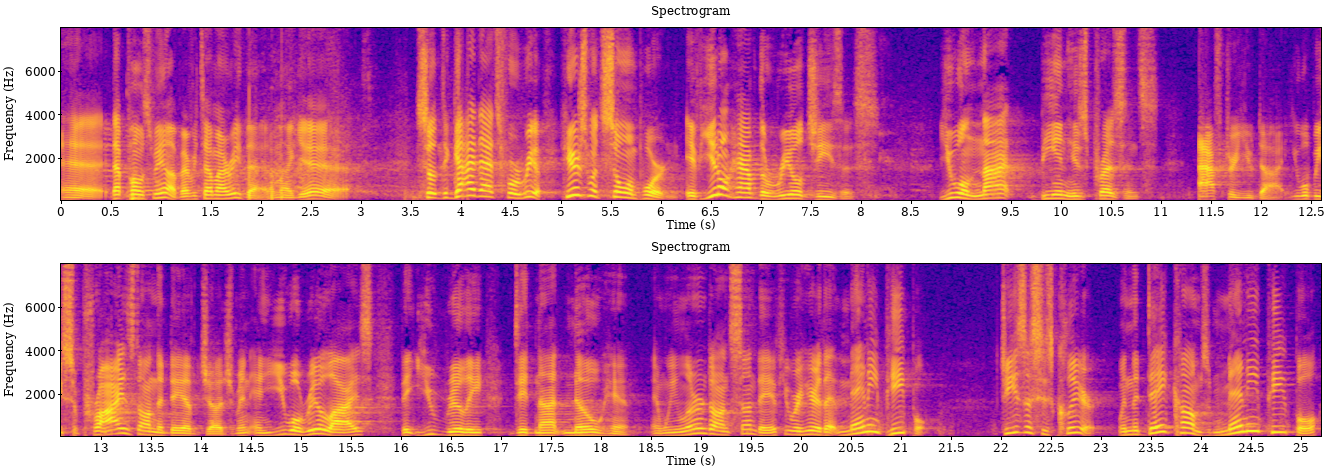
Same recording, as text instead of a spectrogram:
Uh, that pumps me up every time I read that. I'm like, yeah. So the guy that's for real. Here's what's so important. If you don't have the real Jesus, you will not be in his presence after you die. You will be surprised on the day of judgment and you will realize that you really did not know him. And we learned on Sunday, if you were here, that many people, Jesus is clear. When the day comes, many people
